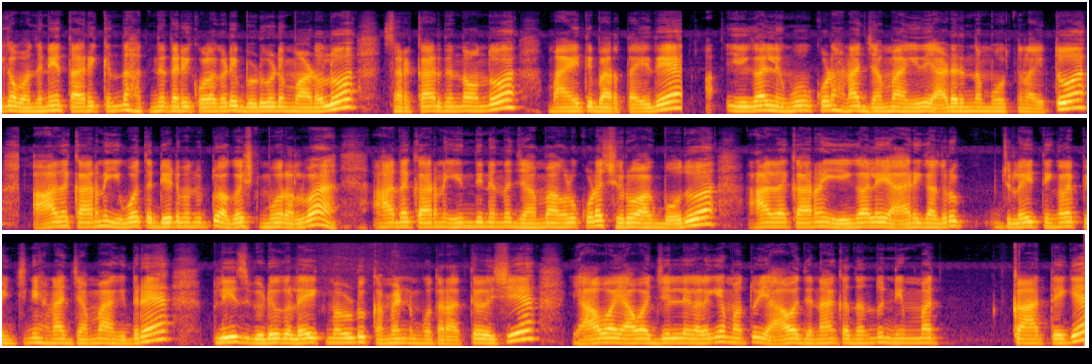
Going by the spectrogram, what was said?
ಈಗ ಒಂದನೇ ತಾರೀಕಿಂದ ಹತ್ತನೇ ತಾರೀಕು ಒಳಗಡೆ ಬಿಡುಗಡೆ ಮಾಡಲು ಸರ್ಕಾರದಿಂದ ಒಂದು ಮಾಹಿತಿ ಬರ್ತಾ ಇದೆ. ಈಗ ನಿಮಗೂ ಕೂಡ ಹಣ ಜಮಾ ಆಗಿದೆ. ಎರಡರಿಂದ ಮೂರು ತಿಂಗಳಾಯಿತು. ಆದ ಕಾರಣ ಇವತ್ತು ಡೇಟ್ ಬಂದ್ಬಿಟ್ಟು ಆಗಸ್ಟ್ ಮೂರು ಅಲ್ವಾ? ಆದ ಕಾರಣ ಇಂದಿನಿಂದ ಜಮಾ ಆಗಲು ಕೂಡ ಶುರು ಆಗ್ಬೋದು. ಆದ ಕಾರಣ ಈಗಲೇ ಯಾರಿಗಾದರೂ ಜುಲೈ ತಿಂಗಳ ಪಿಂಚಣಿ ಹಣ ಜಮಾ ಆಗಿದ್ದರೆ ಪ್ಲೀಸ್ ವಿಡಿಯೋಗೆ ಲೈಕ್ ಮಾಡಿಬಿಟ್ಟು ಕಮೆಂಟ್ ಮುಖಾಂತರ ತಿಳಿಸಿ. ಯಾವ ಯಾವ ಜಿಲ್ಲೆಗಳಿಗೆ ಮತ್ತು ಯಾವ ದಿನಾಂಕದಂದು ನಿಮ್ಮ ಖಾತೆಗೆ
